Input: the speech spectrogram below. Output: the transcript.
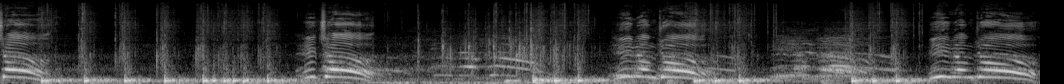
인천 인천 이명주 이명주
